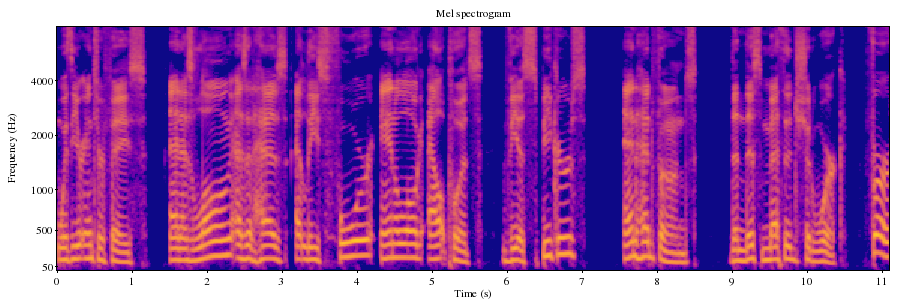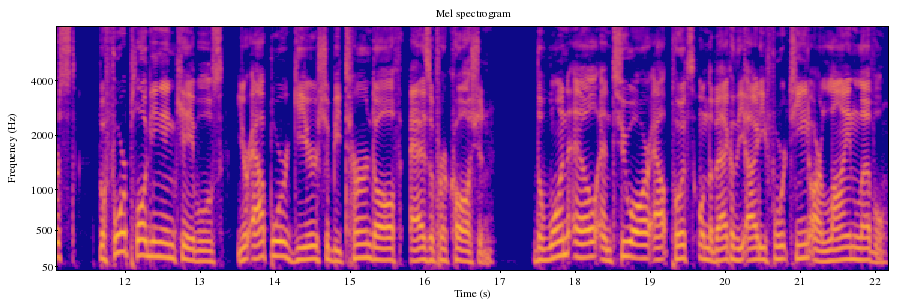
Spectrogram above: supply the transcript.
with your interface, and as long as it has at least four analog outputs via speakers and headphones, then this method should work. First, before plugging in cables, your outboard gear should be turned off as a precaution. The 1L and 2R outputs on the back of the ID14 are line level.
